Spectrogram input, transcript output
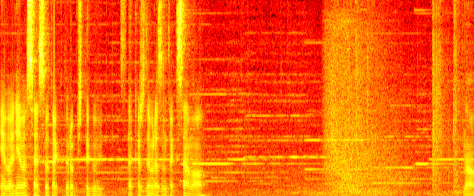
Nie, bo nie ma sensu tak robić tego za każdym razem tak samo. No.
